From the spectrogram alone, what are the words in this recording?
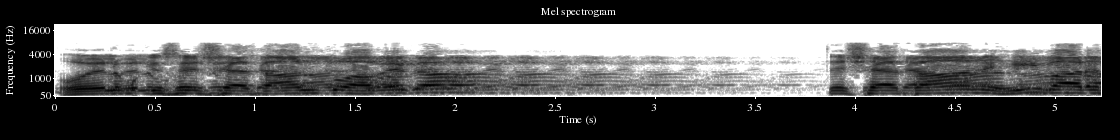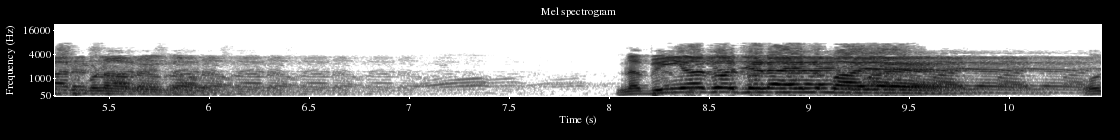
وہ علم کسی شیطان کو آئے گا تو شیطان ہی وارث بناوے گا۔ نبیا تو جڑا علم آیا ہے وہ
